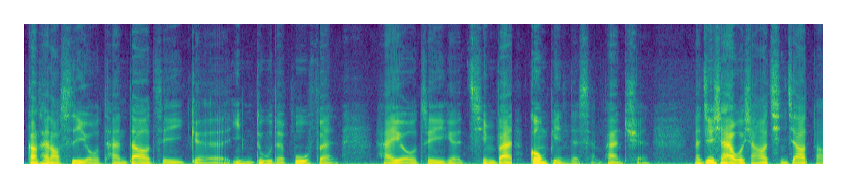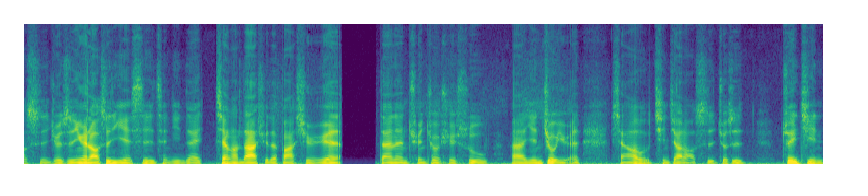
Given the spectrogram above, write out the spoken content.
刚才老师有谈到这一个引渡的部分。还有这一个侵犯公平的审判权。那接下来我想要请教老师，就是因为老师也是曾经在香港大学的法学院担任全球学术、呃、研究员，想要请教老师，就是最近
